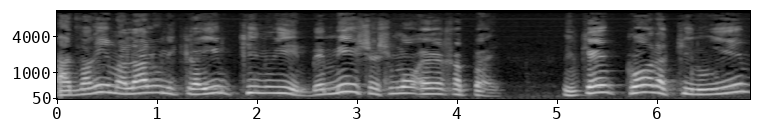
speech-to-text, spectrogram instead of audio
הדברים הללו נקראים כינויים, במי ששמו ערך אפיים. אם כן, כל הכינויים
